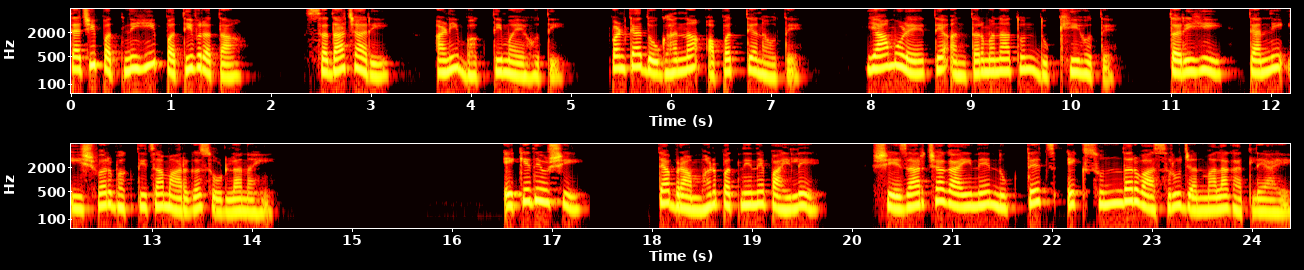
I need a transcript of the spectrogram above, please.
त्याची पत्नीही पतिव्रता सदाचारी आणि भक्तिमय होती. पण त्या दोघांना अपत्य नव्हते. यामुळे ते अंतर्मनातून दुःखी होते. तरीही त्यांनी ईश्वर भक्तीचा मार्ग सोडला नाही. एके दिवशी त्या ब्राह्मण पत्नीने पाहिले शेजारच्या गायीने नुकतेच एक सुंदर वासरू जन्माला घातले आहे.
